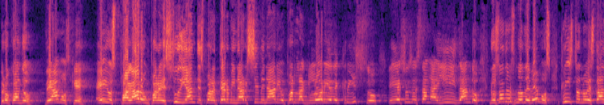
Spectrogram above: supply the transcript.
Pero cuando veamos que ellos pagaron para estudiantes para terminar seminario, para la gloria de Cristo, y esos están ahí dando, nosotros no debemos, Cristo no está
